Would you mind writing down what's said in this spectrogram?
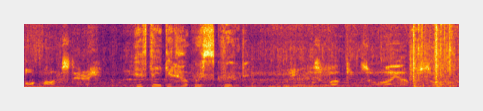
Old monastery. If they get out, we're screwed. Weirdest fucking zoo I ever saw.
